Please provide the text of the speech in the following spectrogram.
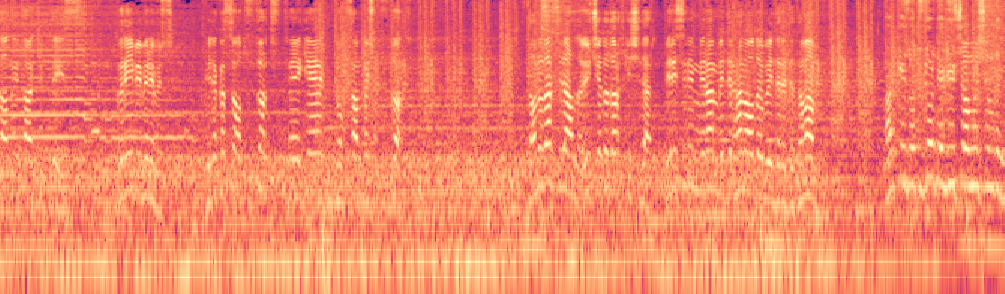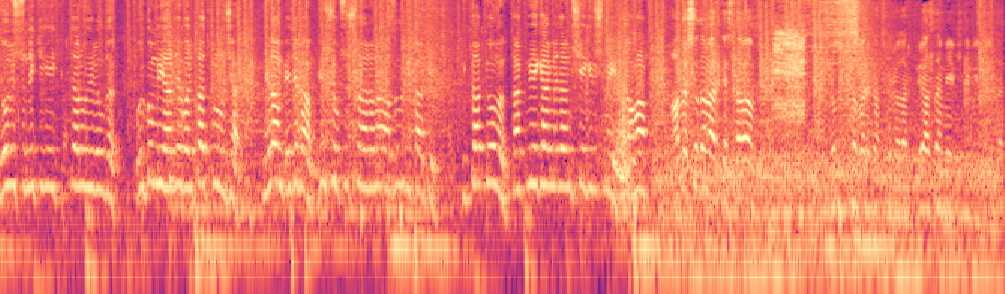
Zanlıyı takipteyiz. Gri bir minibüs. Plakası 34 TG 9534. Zanlılar silahlı. 3 ya da 4 kişiler. Birisinin Miran Bedirhan olduğu bildirildi tamam. Merkez 34-53 anlaşıldı. Yol üstündeki ekipler uyarıldı. Uygun bir yerde barikat kurulacak. Miran Bedirhan birçok suçlu arama hazırlı bir takip. Dikkatli olun. Takviye gelmeden bir şeye girişmeyin. Tamam. Anlaşıldı merkez tamam. Yol üstünde barikat kuruyorlar. Birazdan mevkini bildirirler.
